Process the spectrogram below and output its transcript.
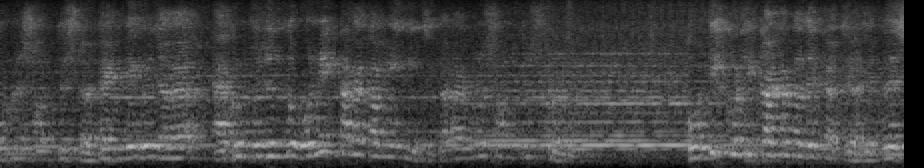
আপনার সন্তুষ্ট তাই এখন পর্যন্ত অনেক টাকা কামিয়ে তারা এখনও সন্তুষ্ট নয়। কোটি কোটি টাকা তাদের কাছে আছে। তাদের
